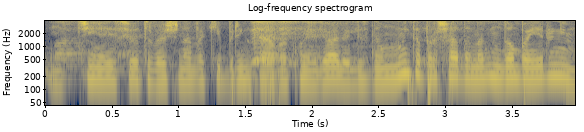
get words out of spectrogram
E tinha esse outro Vaishnava que brincava com ele. Olha, eles dão muita prachada, mas não dão banheiro nenhum.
